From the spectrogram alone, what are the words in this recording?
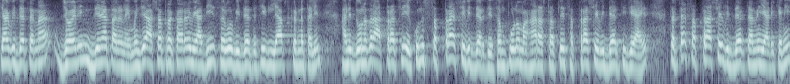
त्या विद्यार्थ्यांना जॉईनिंग देण्यात आलं नाही. म्हणजे अशा प्रकारे यादी सर्व विद्यार्थ्याची लॅब्स करण्यात आली. आणि दोन हजार अठराचे एकूण सतराशे विद्यार्थी संपूर्ण महाराष्ट्रातले सतराशे विद्यार्थी जे आहेत तर त्या सतराशे विद्यार्थ्यांना या ठिकाणी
